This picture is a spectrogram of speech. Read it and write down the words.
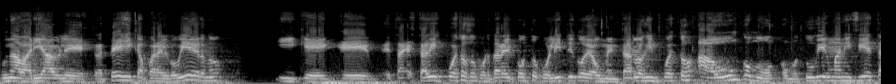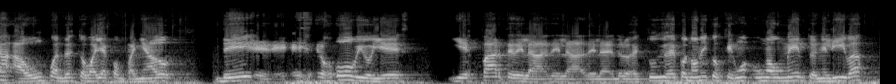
una variable estratégica para el gobierno y que está, dispuesto a soportar el costo político de aumentar los impuestos, aún como, como tú bien manifiestas, aún cuando esto vaya acompañado de, eh, es, obvio y es, y es parte de, la, de, la, de, los estudios económicos que un aumento en el IVA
